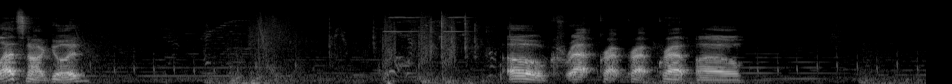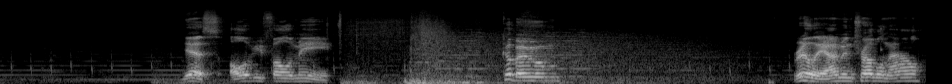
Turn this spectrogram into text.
Well, that's not good. Oh, crap, crap, crap, crap. Oh. Yes, all of you follow me. Kaboom! Really, I'm in trouble now?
